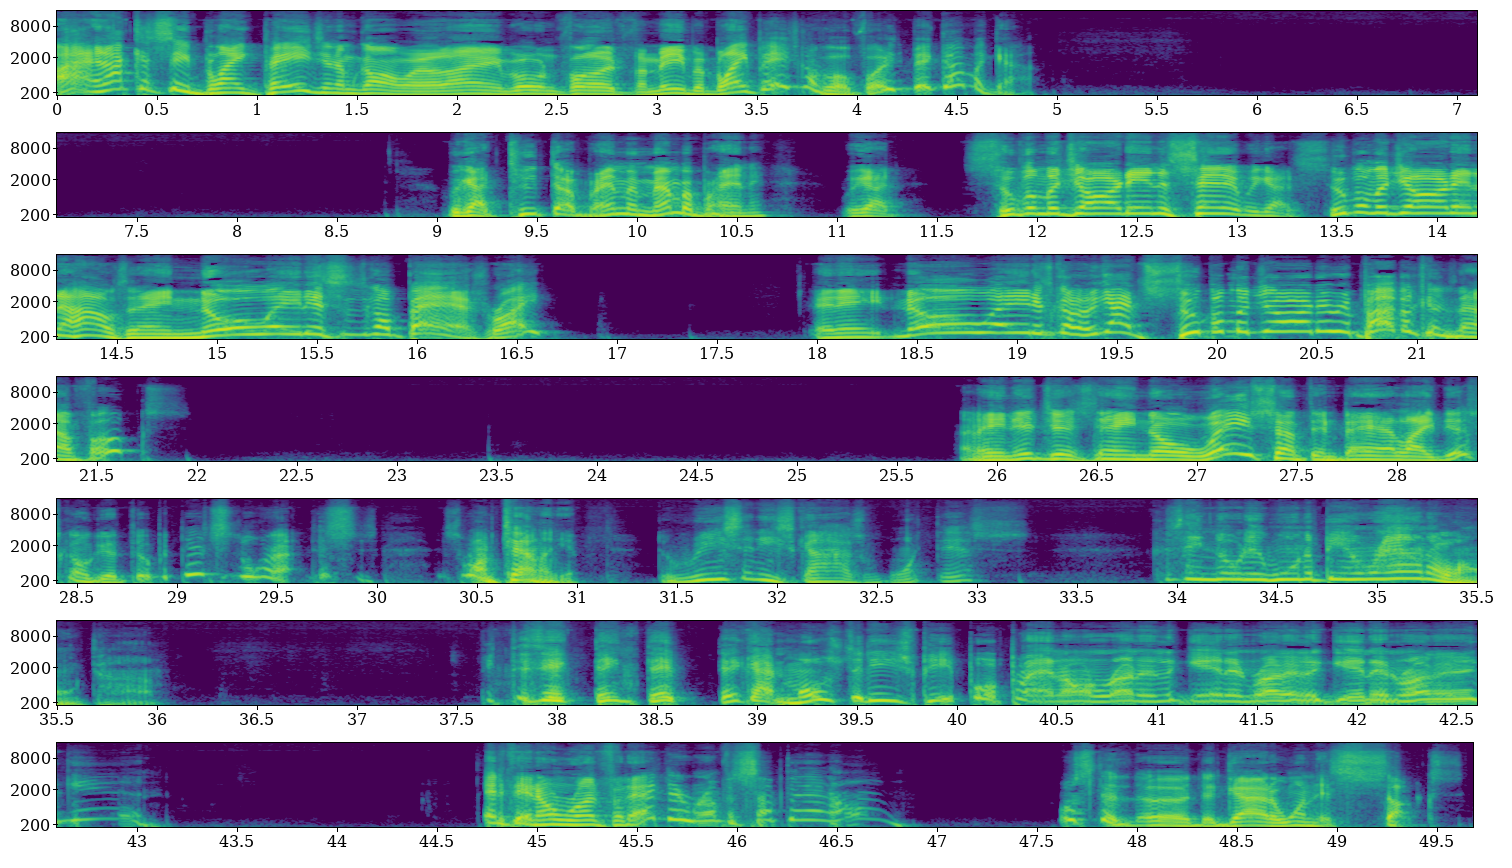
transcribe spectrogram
I, and I can see Blank Page and I'm going, well, I ain't voting for it for me, but Blank Page gonna vote for it. He's a big government guy. We got two. Th- remember, Brandon, we got supermajority in the Senate. We got supermajority in the House. There ain't no way this is gonna pass, right? It ain't no way this gonna. We got supermajority Republicans now, folks. I mean, it just ain't no way something bad like this gonna get through. But this is what I, this is this is what I'm telling you. The reason these guys want this, because they know they want to be around a long time. They, they, they, they, they got most of these people planning on running again and running again and running again. And if they don't run for that, they run for something at home. What's the uh, the guy, the one that sucks?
